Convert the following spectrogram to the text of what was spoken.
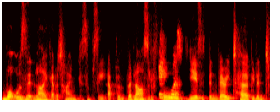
What was it like at the time? Because obviously, the, the last sort of four was, years has been very turbulent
